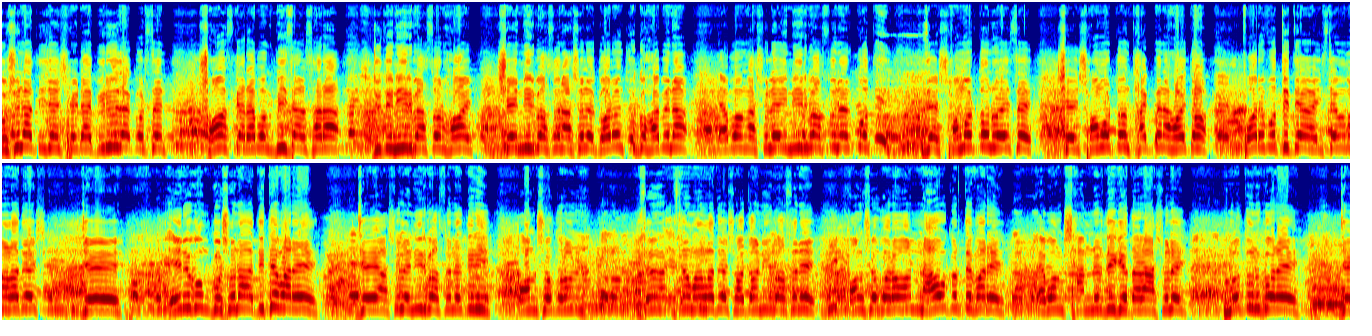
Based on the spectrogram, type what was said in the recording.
ঘোষণা দিয়েছেন সেটা বিরোধিতা করছেন, সংস্কার এবং বিচার ছাড়া যদি নির্বাচন হয়, সেই নির্বাচন আসলে গ্রহণযোগ্য হবে না এবং আসলে এই নির্বাচনের প্রতি যে সমর্থন রয়েছে, সেই সমর্থন থাকবে না। হয়তো পরবর্তীতে ইসলাম বাংলাদেশ যে এরকম ঘোষণা দিতে পারে যে আসলে নির্বাচনে তিনি অংশগ্রহণ, ইসলাম বাংলাদেশ হয়তো নির্বাচনে অংশগ্রহণ নাও করতে পারে। এবং সামনের দিকে তারা আসলে নতুন করে যে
